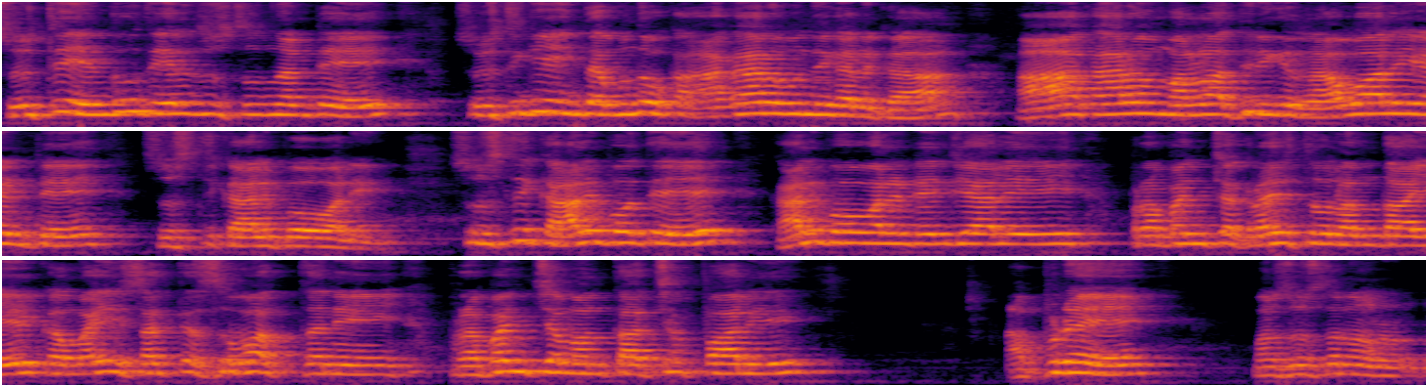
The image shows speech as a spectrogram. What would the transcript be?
సృష్టి ఎందుకు తేలి చూస్తుందంటే సృష్టికి ఇంతకుముందు ఒక ఆకారం ఉంది కనుక ఆ ఆకారం మళ్ళా తిరిగి రావాలి అంటే సృష్టి కాలిపోవాలి. సృష్టి కాలిపోతే కాలిపోవాలంటే ఏం చేయాలి? ప్రపంచ క్రైస్తవులంతా ఏకమై సత్య సువార్తని ప్రపంచమంతా చెప్పాలి. అప్పుడే మనం చూస్తున్నాం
